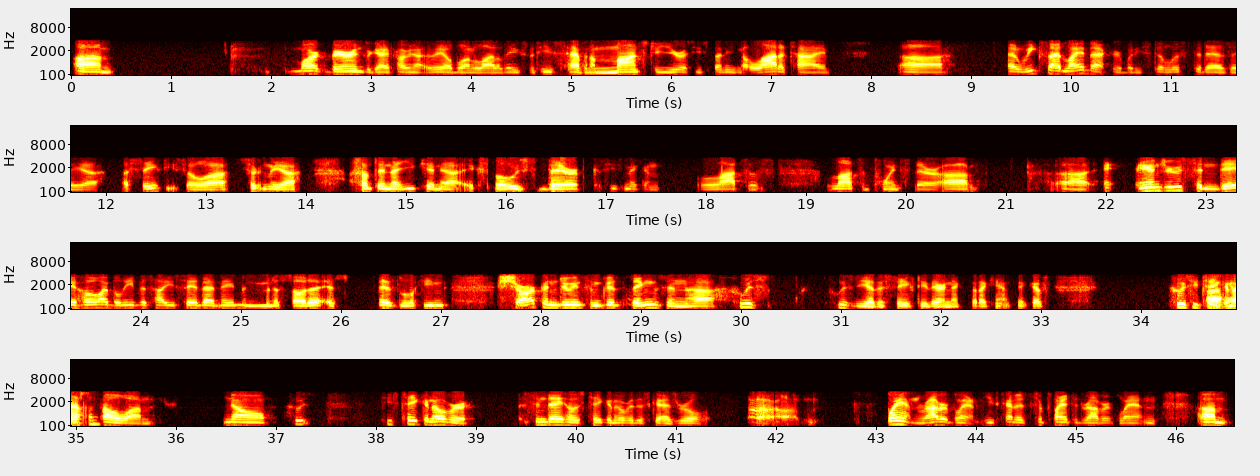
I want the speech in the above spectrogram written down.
Um, Mark Barron's a guy probably not available in a lot of leagues, but he's having a monster year as he's spending a lot of time uh, at weak side linebacker, but he's still listed as a uh, a safety. So uh, certainly uh, something that you can uh, expose there because he's making lots of lots of points there. Uh, uh, Andrew Sendejo, I believe is how you say that name in Minnesota, is is looking sharp and doing some good things. And uh, who's who's the other safety there, Nick? That I can't think of. Who's he taking uh, out? Oh, um, no, who's he's taken over Sendejo's taken over this guy's role. Um, Blanton, Robert Blanton. He's kind of supplanted Robert Blanton um,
